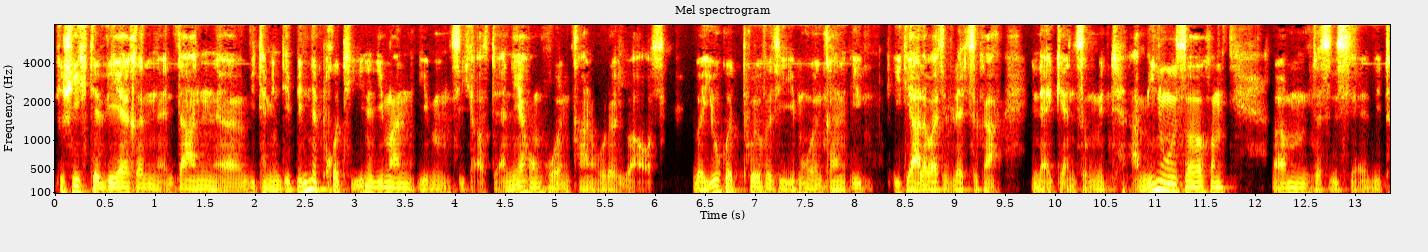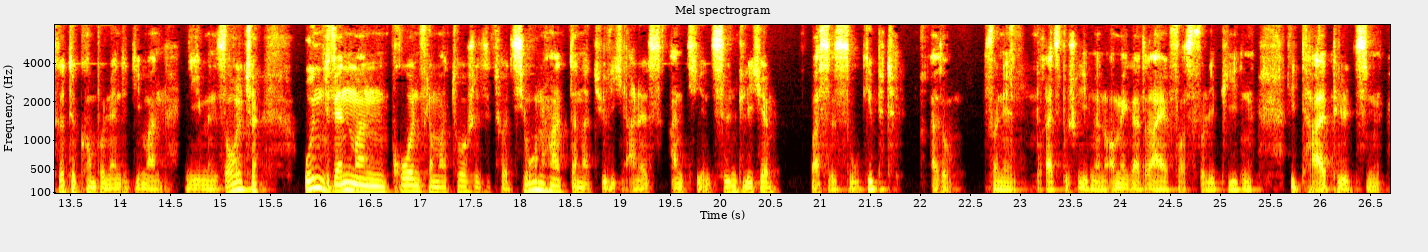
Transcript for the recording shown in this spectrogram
Geschichte wären dann äh, Vitamin D-Bindeproteine, die man eben sich aus der Ernährung holen kann oder über aus über Joghurtpulver sie eben holen kann, idealerweise vielleicht sogar in der Ergänzung mit Aminosäuren. Ähm, das ist die dritte Komponente, die man nehmen sollte. Und wenn man proinflammatorische Situation hat, dann natürlich alles antientzündliche, was es so gibt. Also von den bereits beschriebenen Omega-3, Phospholipiden, Vitalpilzen,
